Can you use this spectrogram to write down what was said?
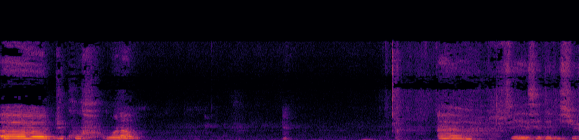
Euh, du coup, voilà. Euh, c'est délicieux.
